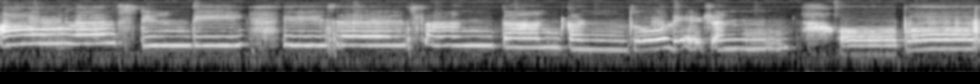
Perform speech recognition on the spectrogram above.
our rest in thee, Israel's strength and consolation. Hope of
